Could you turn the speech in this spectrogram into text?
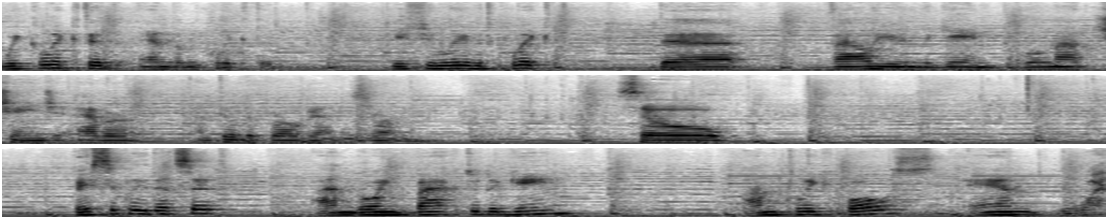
We clicked it and unclicked it. If you leave it clicked, the value in the game will not change ever until the program is running. So basically that's it. I'm going back to the game, unclick pause, and what?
